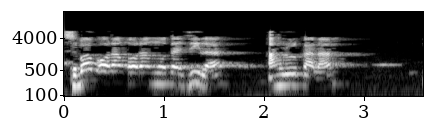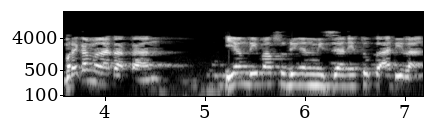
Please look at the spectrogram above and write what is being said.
Sebab orang-orang Mu'tazilah, ahlul kalam, mereka mengatakan yang dimaksud dengan mizan itu keadilan.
